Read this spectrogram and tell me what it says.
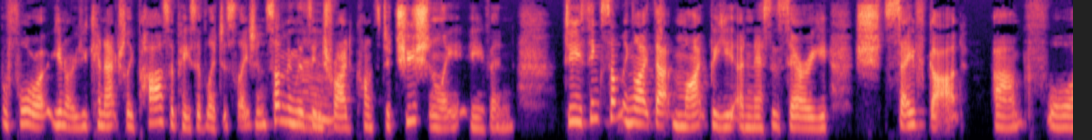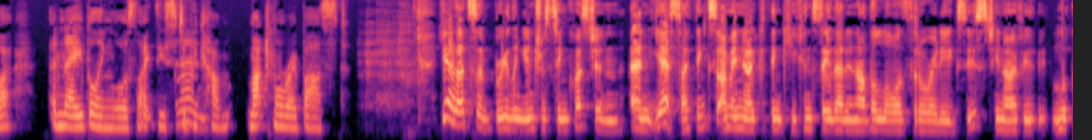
before, you know, you can actually pass a piece of legislation, something that's mm. enshrined constitutionally even. Do you think something like that might be a necessary sh- safeguard um, for enabling laws like this to mm. become much more robust? Yeah, that's a really interesting question. And yes, I think so. I mean, I think you can see that in other laws that already exist. You know, if you look,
